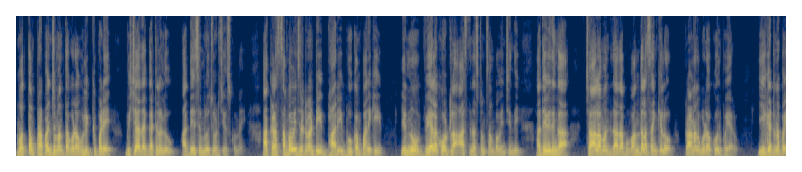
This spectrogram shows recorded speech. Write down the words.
మొత్తం ప్రపంచమంతా కూడా ఉలిక్కిపడే విషాద ఘటనలు ఆ దేశంలో చోటు చేసుకున్నాయి. అక్కడ సంభవించినటువంటి భారీ భూకంపానికి ఎన్నో వేల కోట్ల ఆస్తి నష్టం సంభవించింది. అదేవిధంగా చాలామంది దాదాపు వందల సంఖ్యలో ప్రాణాలు కూడా కోల్పోయారు. ఈ ఘటనపై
